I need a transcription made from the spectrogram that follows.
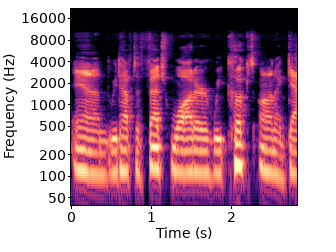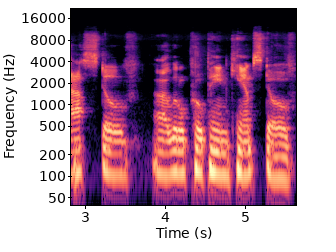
and we'd have to fetch water. We cooked on a gas stove, a little propane camp stove.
